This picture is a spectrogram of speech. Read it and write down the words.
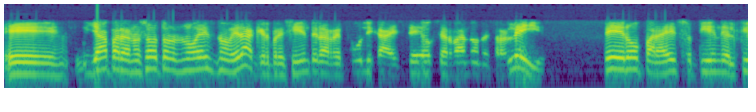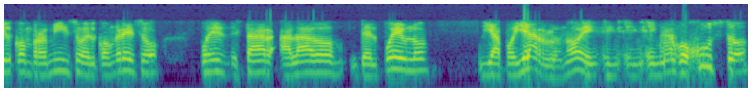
Eh, ya para nosotros no es novedad que el presidente de la República esté observando nuestras leyes, pero para eso tiene el fiel compromiso del Congreso, pues, estar al lado del pueblo y apoyarlo, ¿no? en algo justo,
